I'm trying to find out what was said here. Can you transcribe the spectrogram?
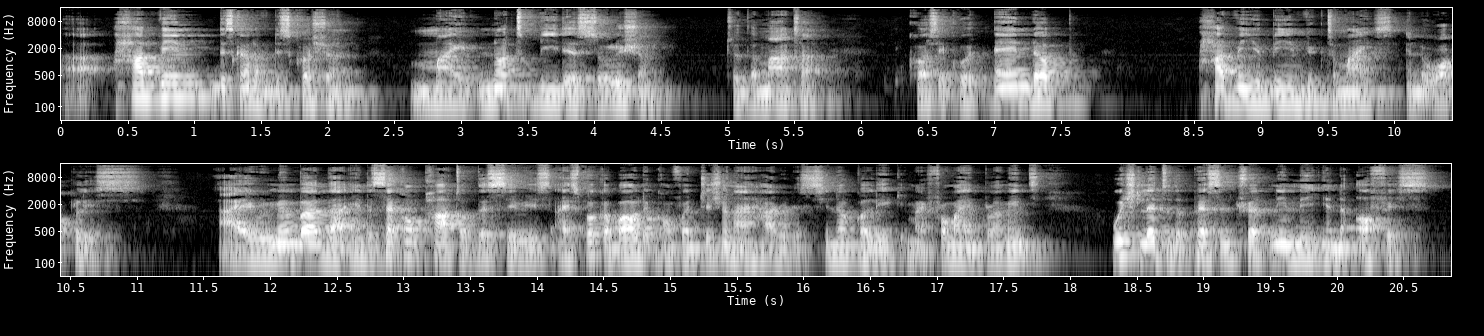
uh, having this kind of discussion might not be the solution to the matter because it could end up having you being victimized in the workplace. I remember that in the second part of this series, I spoke about the confrontation I had with a senior colleague in my former employment, which led to the person threatening me in the office.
